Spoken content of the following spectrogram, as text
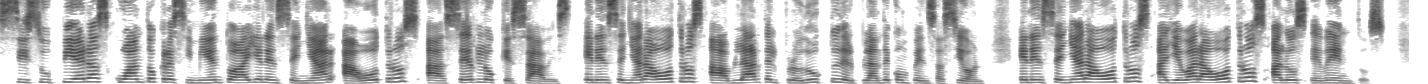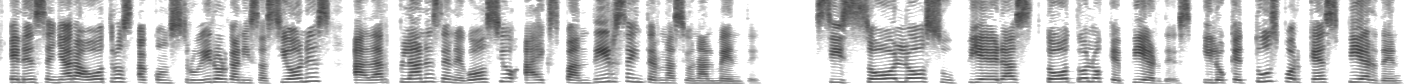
Si supieras cuánto crecimiento hay en enseñar a otros a hacer lo que sabes, en enseñar a otros a hablar del producto y del plan de compensación, en enseñar a otros a llevar a otros a los eventos, en enseñar a otros a construir organizaciones, a dar planes de negocio, a expandirse internacionalmente. Si solo supieras todo lo que pierdes y lo que tus porqués pierden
